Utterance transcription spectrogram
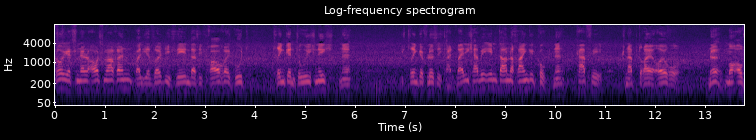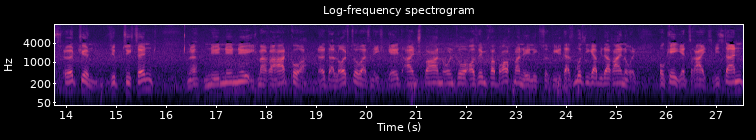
So, jetzt schnell ausmachen, weil ihr sollt nicht sehen, dass ich rauche. Gut, trinken tue ich nicht. Ne? Ich trinke Flüssigkeit, weil ich habe eben da noch reingeguckt. Ne? Kaffee, knapp 3 Euro. Ne? Mal aufs Örtchen, 70 Cent. Ne? Nee, nee, nee, ich mache Hardcore. Ne? Da läuft sowas nicht. Geld einsparen und so. Außerdem verbraucht man Helix zu viel. Das muss ich ja wieder reinholen. Okay, jetzt reicht's. Bis dann.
